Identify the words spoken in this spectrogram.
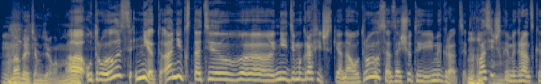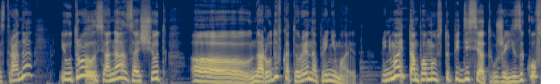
над этим делом. но- А, утроилась? Нет. Они, кстати, в- не демографически она утроилась, а за счет иммиграции. Это классическая иммигрантская страна, и утроилась она за счет а, народов, которые она принимает. Принимает там, по-моему, 150 уже языков,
